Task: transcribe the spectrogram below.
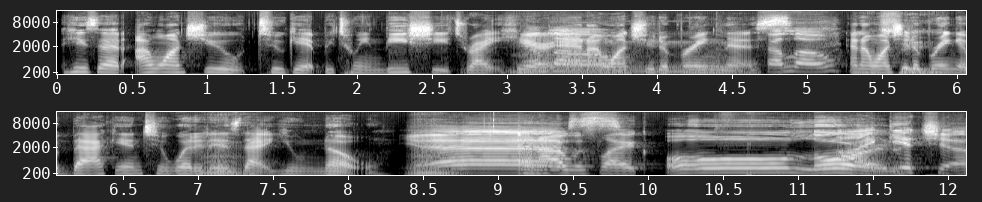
He said, I want you to get between these sheets right here, Hello. and I want you to bring mm. this. Hello. And I want you to bring it back into what it is mm. that you know. Mm. Yes. And I was like, oh, Lord. I get you.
